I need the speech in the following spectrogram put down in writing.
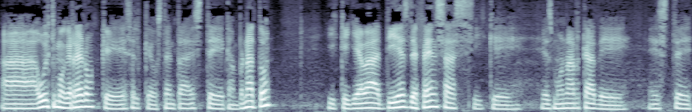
a Último Guerrero que es el que ostenta este campeonato y que lleva 10 defensas y que es monarca de este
